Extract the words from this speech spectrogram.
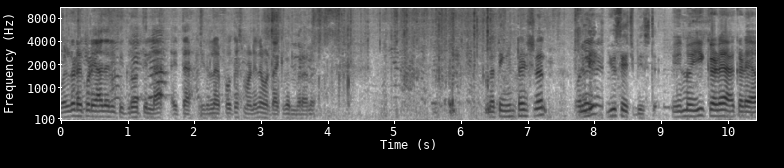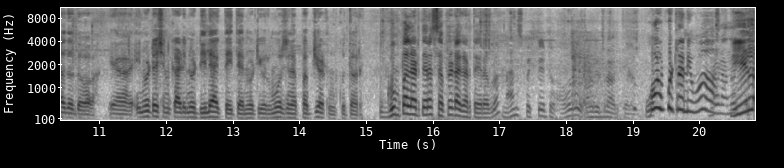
ಒಳಗಡೆ ಕೂಡ ಯಾವುದೇ ರೀತಿ ಗ್ರೋತ್ ಇಲ್ಲ ಆಯ್ತಾ? ಇದೆಲ್ಲ ಫೋಕಸ್ ಮಾಡಿನೇ ಹೊಡೆದಾಕಿದ್ರು ಮರನ nothing intentional only usage based ಇನ್ನು ಈ ಕಡೆ ಆ ಕಡೆ ಯಾವ್ದದು? ಇನ್ವಿಟೇಷನ್ ಕಾರ್ಡ್ ಇನ್ನು ಡಿಲೇ ಆಗ್ತೈತೆ ಅನ್ಬಿಟ್ಟು ಇವ್ರು ಮೂರು ಜನ ಪಬ್ಜಿ ಆಡ್ಕೊಂಡು ಕೂತವ್ರೆ. ಗುಂಪಲ್ಲಿ ಆಡ್ತಾರ? ಸಪ್ರೇಟ್ ಆಗಿ ಆಡ್ತಾ ಇರೋ ಬ್ರೋ ನಾನು ಸ್ಪೆಕ್ಟೇಟ್ ಅವರು ಅವರಿಬ್ರು ಆಡ್ತಾರೆ. ಹೋಗ್ಬಿಟ್ರ ನೀವು? ಇಲ್ಲ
